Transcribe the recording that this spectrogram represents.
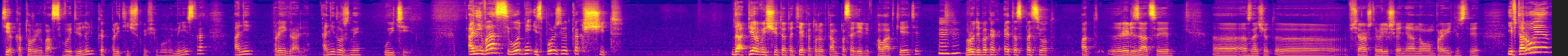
те, которые вас выдвинули как политическую фигуру министра, они проиграли. Они должны уйти. Они вас сегодня используют как щит. Да, первый щит это те, которых там посадили в палатки эти. Угу. Вроде бы как это спасет от реализации э, значит, э, вчерашнего решения о новом правительстве. И второе,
